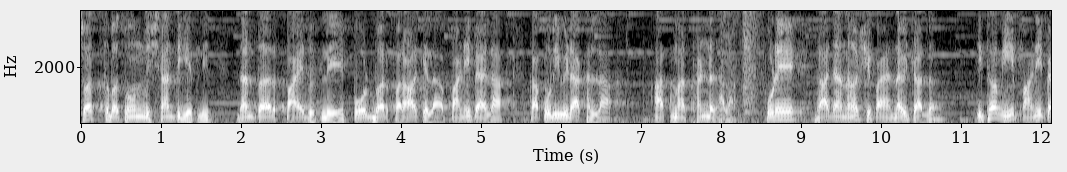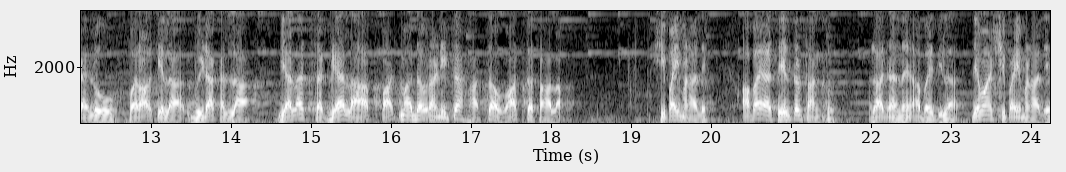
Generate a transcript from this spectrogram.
स्वस्थ बसून विश्रांती घेतली. नंतर पाय धुतले पोटभर फराळ केला पाणी प्यायला कापुरी विडा खाल्ला आत्मा थंड झाला. पुढे राजानं शिपायांना विचारलं इथं मी पाणी प्यायलो फराळ केला विडा खाल्ला याला सगळ्याला पाटमाधव राणीच्या हातचा वास कसा आला? शिपाई म्हणाले अभय असेल तर सांगतो. राजाने अभय दिला तेव्हा शिपाई म्हणाले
